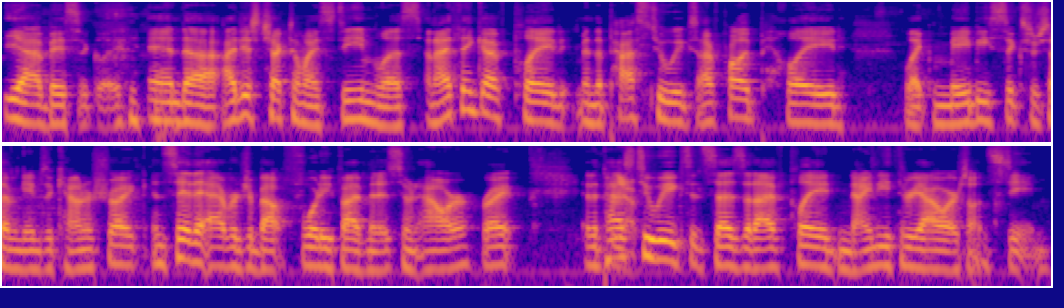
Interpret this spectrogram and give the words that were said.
Yeah, basically. and uh, I just checked on my Steam list, and I think I've played in the past two weeks. I've probably played like maybe six or seven games of Counter Strike, and say they average about forty-five minutes to an hour, right? In the past two weeks, it says that I've played ninety-three hours on Steam.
